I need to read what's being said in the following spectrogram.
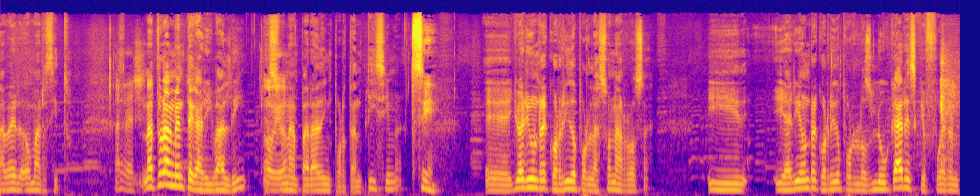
A ver, Omarcito. A ver. Naturalmente Garibaldi es una parada importantísima. Sí. Eh, yo haría un recorrido por la zona rosa y, y haría un recorrido por los lugares que fueron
